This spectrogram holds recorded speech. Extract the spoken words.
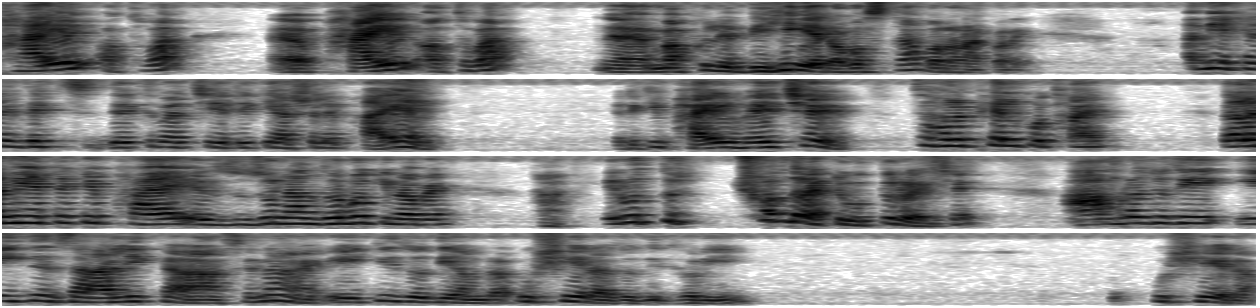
ফাইল অথবা ফাইল অথবা মাফুলে বিহি এর অবস্থা বর্ণনা করে। আমি এখানে দেখতে পাচ্ছি এটা কি আসলে ফাইল? এটা কি ফাইল হয়েছে? তাহলে ফেল কোথায়? তাহলে আমি এটাকে ফাইল জুলাল ধরবো কীভাবে? হ্যাঁ এর উত্তর, সুন্দর একটা উত্তর রয়েছে। আমরা যদি এই যে জালিকা আছে না, এইটি যদি আমরা উশেরা যদি ধরি উশেরা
